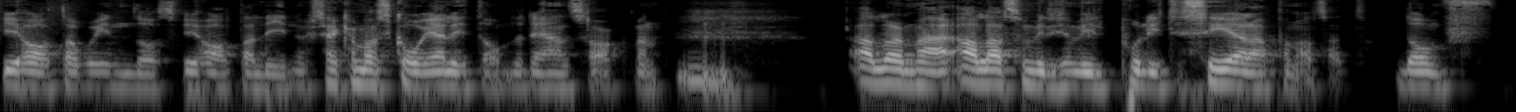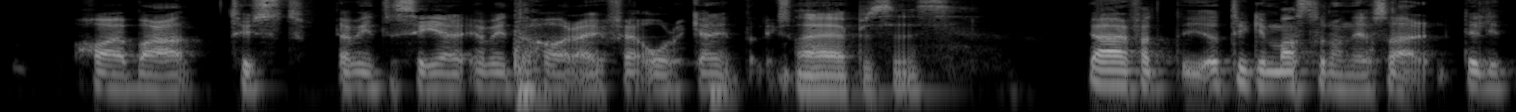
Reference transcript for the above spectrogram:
vi hatar Windows, vi hatar Linux. Sen kan man skoja lite om det, det är en sak. Men mm. alla de här, alla som liksom vill politisera på något sätt, de har jag bara tyst. Jag vill inte se, jag vill inte höra för jag orkar inte. Liksom. Nej, precis. Ja, för jag tycker Mastodon är så här, det är, lite,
